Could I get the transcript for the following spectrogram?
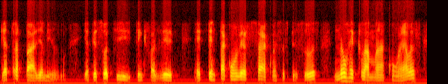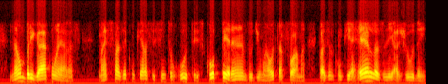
que atrapalha mesmo. E a pessoa te, tem que fazer é tentar conversar com essas pessoas, não reclamar com elas, não brigar com elas mas fazer com que elas se sintam úteis, cooperando de uma outra forma, fazendo com que elas lhe ajudem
